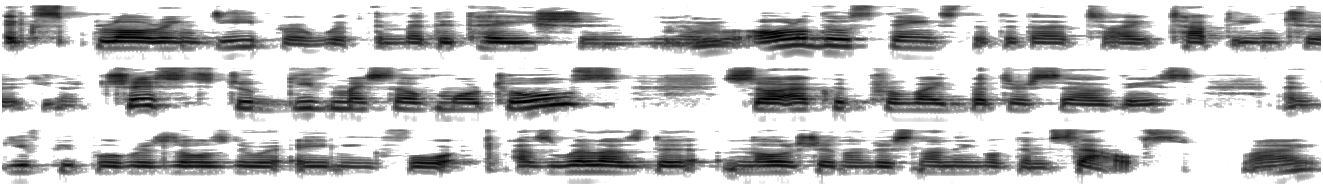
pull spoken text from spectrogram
exploring deeper with the meditation, you know, Mhm. all of those things that, that I tapped into, you know, just to give myself more tools so I could provide better service and give people results they were aiming for, as well as the knowledge and understanding of themselves, right?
